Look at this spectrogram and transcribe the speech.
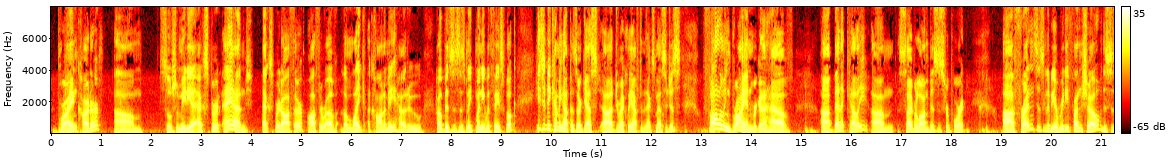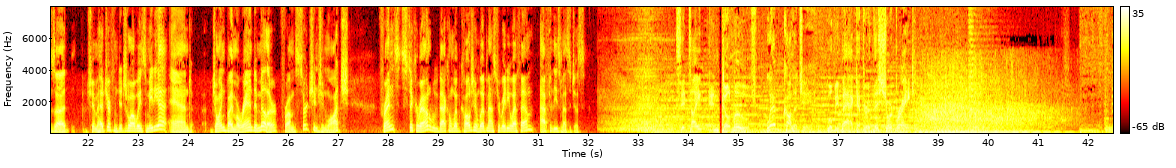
Brian Carter, um, social media expert and expert author, author of The Like Economy: How to How Businesses Make Money with Facebook. He's going to be coming up as our guest uh, directly after the next messages. Following Brian, we're going to have uh, Bennett Kelly, um, Cyber Law and Business Report. Uh, friends, this is going to be a really fun show. This is uh, Jim Hedger from Digital Always Media and joined by Miranda Miller from Search Engine Watch. Friends, stick around. We'll be back on Webcology and Webmaster Radio FM after these messages. Sit tight and don't move. Webcology. We'll be back after this short break.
